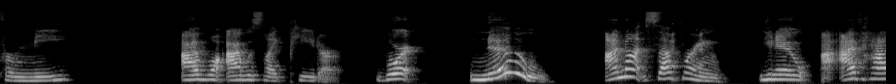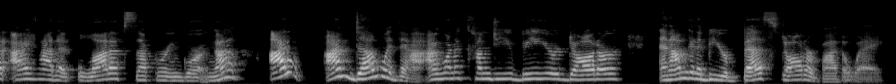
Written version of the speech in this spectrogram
for me i wa- i was like peter lord no I'm not suffering. You know, I've had I had a lot of suffering growing up. I I'm done with that. I want to come to you, be your daughter, and I'm going to be your best daughter. By the way,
